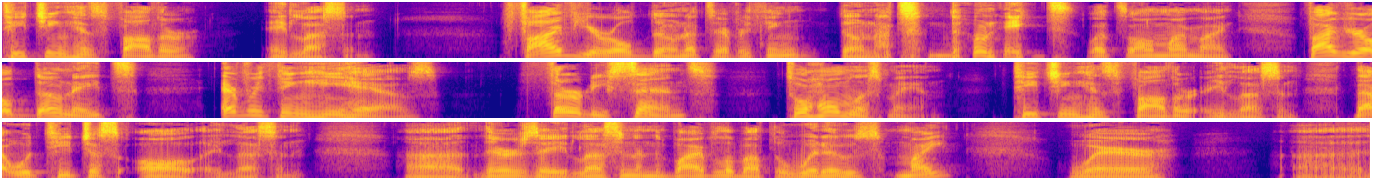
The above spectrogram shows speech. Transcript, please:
teaching his father a lesson. Five year old donuts everything, donuts, donates, what's on my mind? Five year old donates everything he has, 30 cents, to a homeless man, teaching his father a lesson. That would teach us all a lesson. Uh, there's a lesson in the Bible about the widow's mite where uh,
